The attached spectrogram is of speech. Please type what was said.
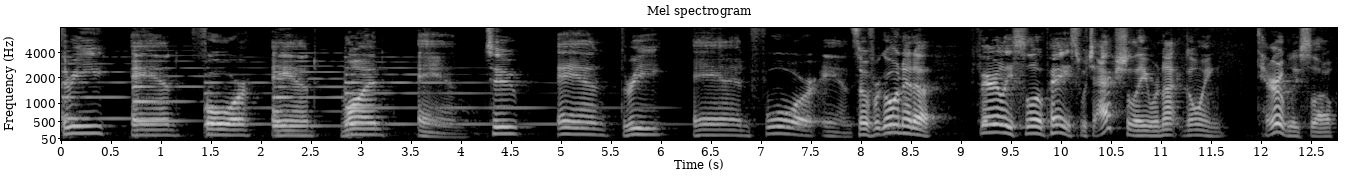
three and four and one and two and three and four and. So if we're going at a fairly slow pace, which actually we're not going terribly slow,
